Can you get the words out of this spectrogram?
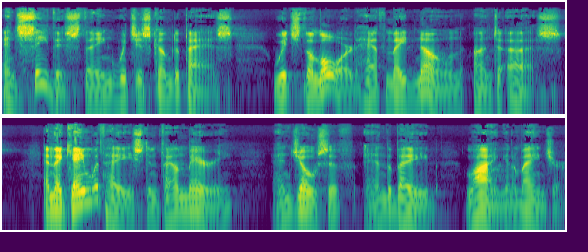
and see this thing which is come to pass, which the Lord hath made known unto us. And they came with haste and found Mary and Joseph and the babe lying in a manger.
